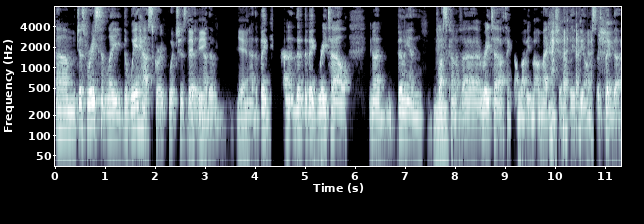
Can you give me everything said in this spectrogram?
um, just recently, the Warehouse Group, which is the you know, the Yeah. you know the big kind of the, the big retail, you know, billion plus Mm. kind of uh, retail. I think I might be I'm making shit up there to be honest. It's big though.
